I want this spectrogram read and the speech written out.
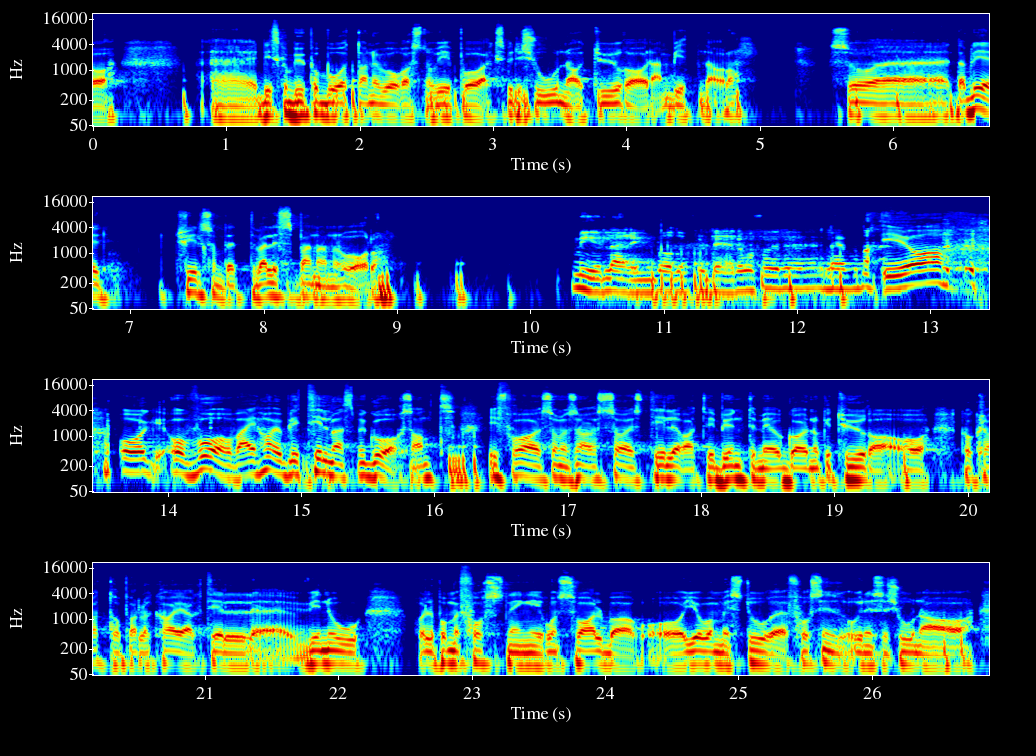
Og eh, de skal bo på båtene våre når vi er på ekspedisjoner og turer og den biten der. Da. Så det blir utvilsomt et veldig spennende år, da. Mye læring både for dere og for eh, elevene. Ja, og, og vår vei har jo blitt til mens vi går. sant? Ifra som jeg sa- tidligere, at vi begynte med å gå noen turer og gå klatre og padle kajakk, til eh, vi nå holder på med forskning rundt Svalbard og jobber med store forskningsorganisasjoner og,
